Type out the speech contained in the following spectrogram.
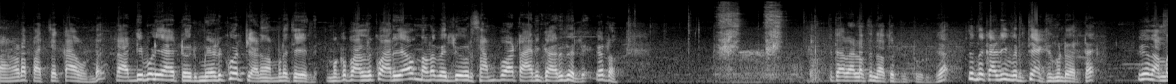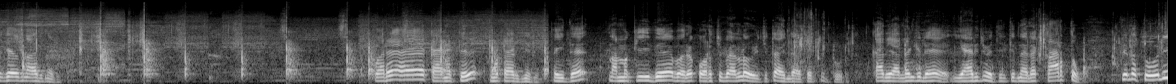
നാടെ പച്ചക്കാവുണ്ട് അടിപൊളിയായിട്ട് ഒരു മെഴുക്കുവരട്ടിയാണ് നമ്മൾ ചെയ്യുന്നത്. നമുക്ക് പലർക്കും അറിയാവുന്നതാണ് വലിയൊരു സംഭവമായിട്ട് ആരും കരുതല്ലേ കേട്ടോ? എന്നിട്ട് ആ വെള്ളത്തിന്റെ അകത്തോട്ട് ഇട്ട് കൊടുക്കുക. ഇതൊന്ന് കഴി വൃത്തിയാക്കി കൊണ്ട് വരട്ടെ. ഇനി നമുക്ക് ഇതൊന്ന് അരിഞ്ഞെടുക്കാം. ഒരേ കനത്തിൽ ഇങ്ങോട്ട് അരിഞ്ഞെടുക്കും. അപ്പോൾ ഇത് നമുക്ക് ഇതേപോലെ കുറച്ച് വെള്ളം ഒഴിച്ചിട്ട് അതിന്റെ അകത്തോട്ട് ഇട്ട് കൊടുക്കും. കാര്യം അല്ലെങ്കിൽ ഈ അരിഞ്ഞ് വെച്ചിരിക്കുന്നതിലെ കറുത്തു ഇതിന്റെ തൊലി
